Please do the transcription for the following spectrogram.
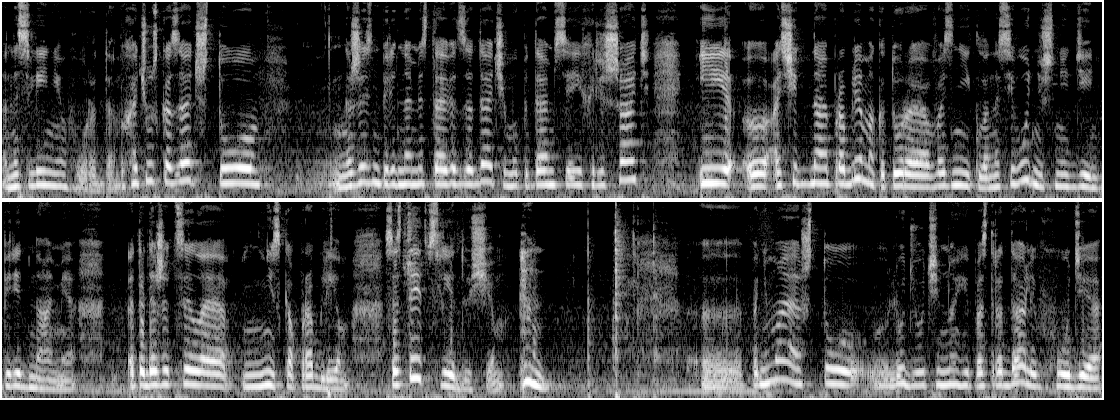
населения города. Хочу сказать, что Жизнь перед нами ставит задачи, мы пытаемся их решать. И э, очередная проблема, которая возникла на сегодняшний день перед нами, это даже целая низка проблем, состоит в следующем. Э, Понимая, что люди очень многие пострадали в ходе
